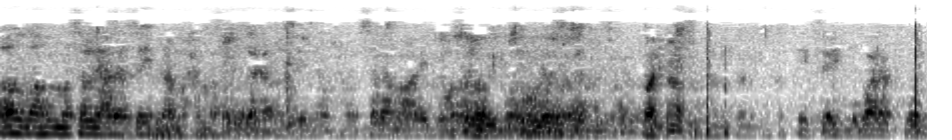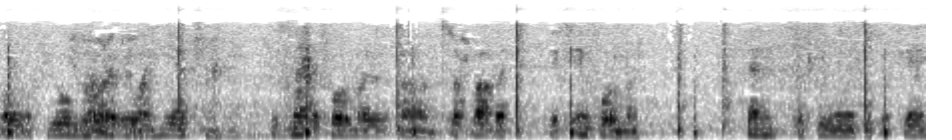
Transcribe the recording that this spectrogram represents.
اللهم صل على سيدنا محمد وعلى آل سيدنا محمد السلام عليكم ورحمة الله وبركاته it's Eid Mubarak for all of you, for everyone here. It's not a formal uh, suhba, but it's informal. 10, 15 minutes is okay.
